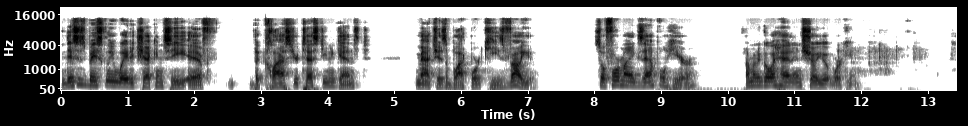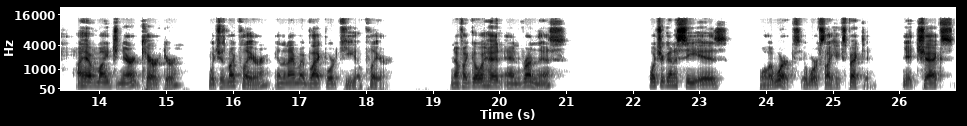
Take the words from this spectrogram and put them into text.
this is basically a way to check and see if the class you're testing against matches a Blackboard key's value. So for my example here, I'm going to go ahead and show you it working. I have my generic character, which is my player, and then I have my Blackboard key of player. Now if I go ahead and run this, what you're going to see is, well, it works. It works like expected. It checks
